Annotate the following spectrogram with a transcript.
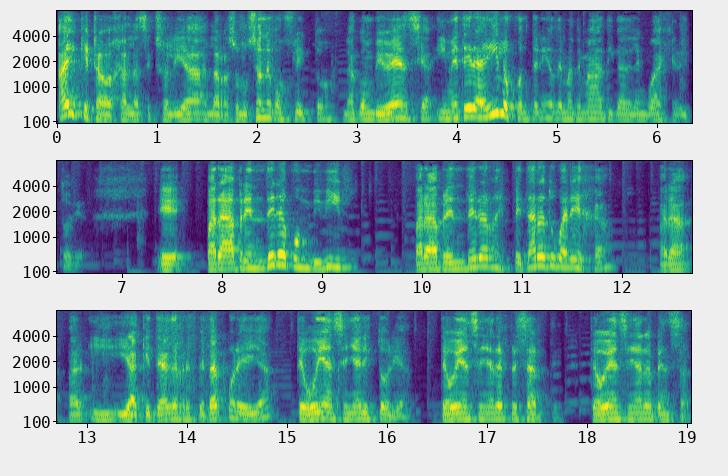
hay que trabajar la sexualidad, la resolución de conflictos, la convivencia y meter ahí los contenidos de matemática, de lenguaje, de historia. Eh, para aprender a convivir, para aprender a respetar a tu pareja para, y, a que te hagas respetar por ella, te voy a enseñar historia, te voy a enseñar a expresarte, te voy a enseñar a pensar.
